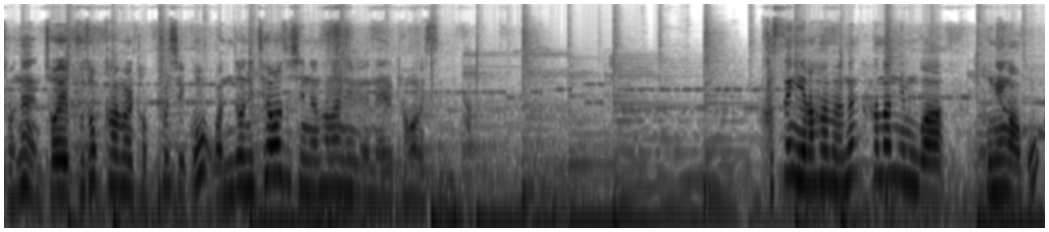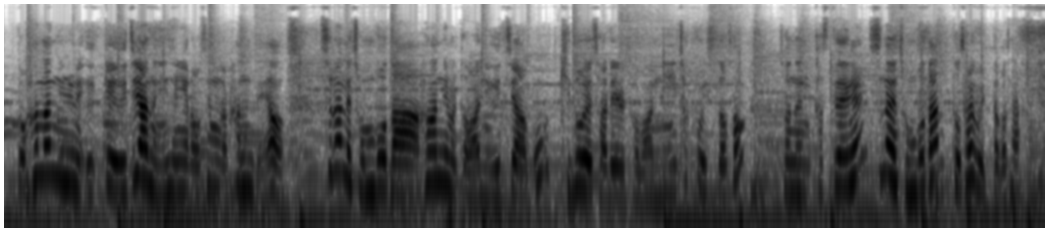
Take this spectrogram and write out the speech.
저는 저의 부족함을 덮으시고 완전히 채워주시는 하나님의 은혜를 경험했습니다. 갓생이라 하면은 하나님과 동행하고 또 하나님께 의지하는 인생이라고 생각을 하는데요. 수련회 전보다 하나님을 더 많이 의지하고 기도의 자리를 더 많이 찾고 있어서 저는 갓생을 수련회 전보다 더 살고 있다고 생각합니다.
